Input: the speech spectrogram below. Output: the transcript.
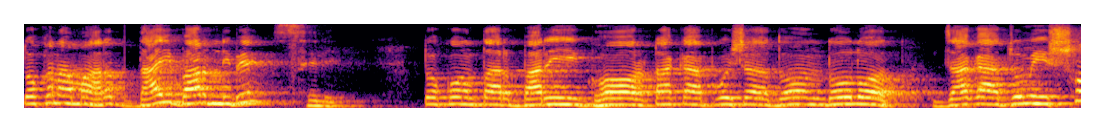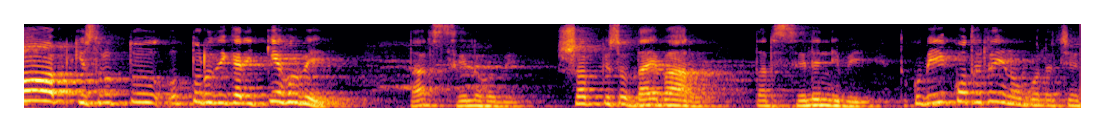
তখন আমার দায় বার নিবে ছেলে। তখন তার বাড়ি, ঘর, টাকা, পয়সা, ধন, দৌলত জাগা, জমি সব কিছুর উত্তর- উত্তরাধিকারী কে হবে? তার ছেলে হবে। সব কিছু দায়বার তার ছেলে নিবে। তো কবি এই কথাটাই না বলেছেন।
